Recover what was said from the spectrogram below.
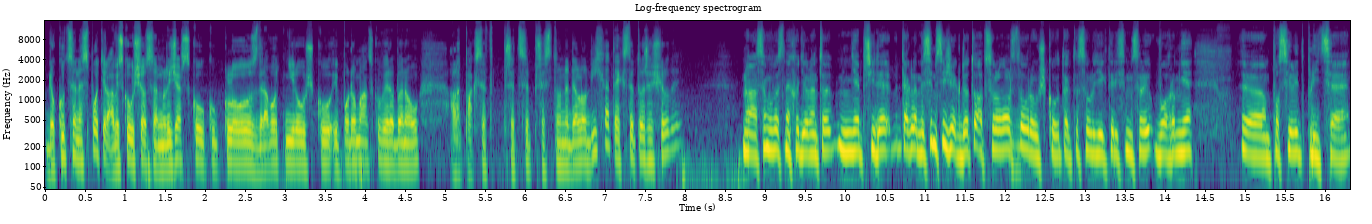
dokud se nespotil, a vyzkoušel jsem lyžařskou kuklu, zdravotní roušku i po domácku vyrobenou, ale pak se přece přesto nedalo dýchat. Jak jste to řešil vy? No já jsem vůbec nechodil, jen to mně přijde, takhle, myslím si, že kdo to absolvoval s tou mhm. rouškou, tak to jsou lidi, kteří si museli ohromně Eh, posílit plíce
